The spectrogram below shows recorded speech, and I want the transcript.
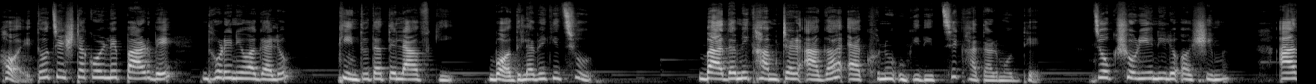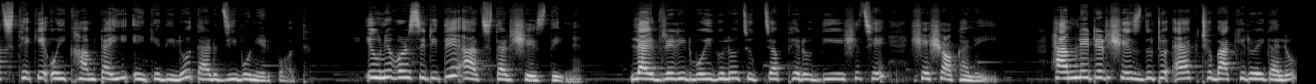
হয়তো চেষ্টা করলে পারবে, ধরে নেওয়া গেল, কিন্তু তাতে লাভ কি? বদলাবে কিছু? বাদামি খামটার আগা এখনও উকি দিচ্ছে খাতার মধ্যে। চোখ সরিয়ে নিল অসীম। আজ থেকে ওই খামটাই এঁকে দিল তার জীবনের পথ। ইউনিভার্সিটিতে আজ তার শেষ দিন। লাইব্রেরির বইগুলো চুপচাপ ফেরত দিয়ে এসেছে সে সকালেই। হ্যামলেটের শেষ দুটো অ্যাক্ট বাকি রয়ে গেল।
